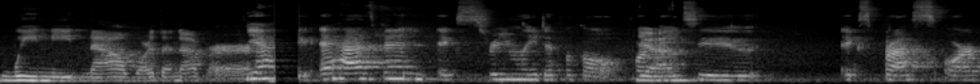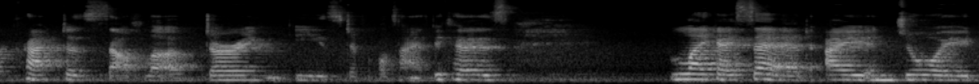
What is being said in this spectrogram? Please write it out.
we need now more than ever. Yeah. It has been extremely difficult for Yeah. me to express or practice self love during these difficult times because, like I said, I enjoyed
